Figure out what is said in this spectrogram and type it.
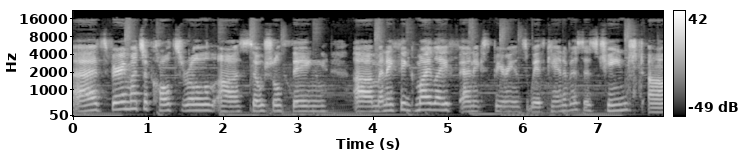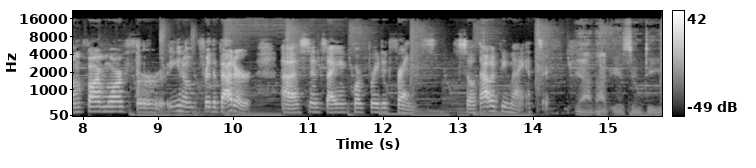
uh, it's very much a cultural, uh, social thing. Um, and I think my life and experience with cannabis has changed um, far more for, you know, for the better uh, since I incorporated friends. So that would be my answer. Yeah, that is indeed.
